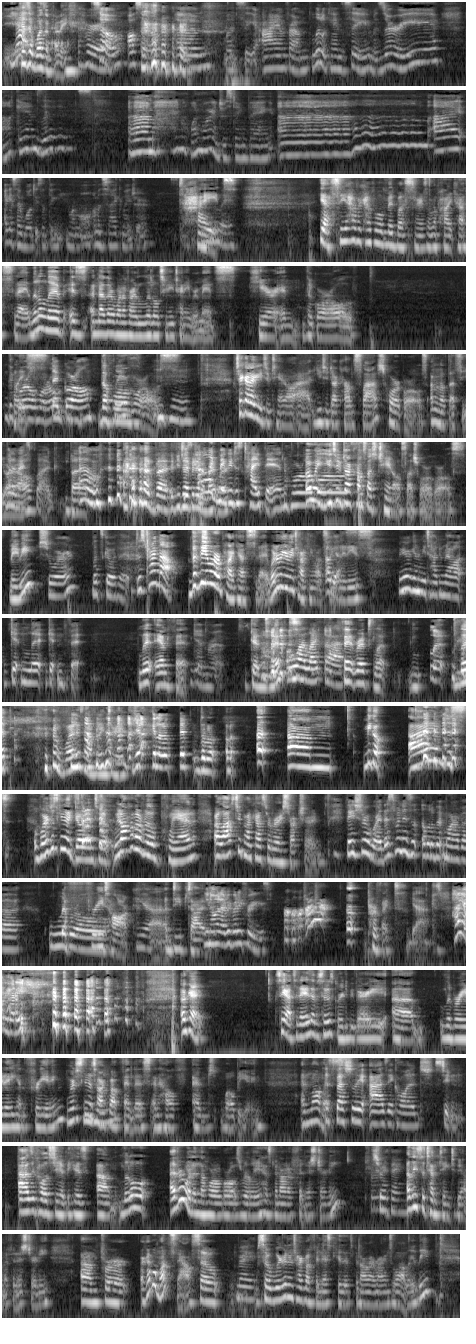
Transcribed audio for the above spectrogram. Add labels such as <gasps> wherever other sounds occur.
Yeah. Because it wasn't funny. Heard. So, also, <laughs> um, let's see. I am from Little Kansas City, Missouri, not Kansas. Um, and one more interesting thing. Um, I I guess I will do something normal. I'm a psych major. Tight. Really? Yeah, so you have a couple of Midwesterners on the podcast today. Little Lib is another one of our little teeny tiny roommates here in the Goral, The Place. girl world. the girl. the Horror Please. Girls. Mhm. Check out our YouTube channel at youtube.com slash horror girls. I don't know if that's the URL. What a nice plug. But, Oh. <laughs> but if you type just it in, kind it of like maybe work. just type in horror. Oh, wait, youtube.com slash channel slash horror girls. Maybe? Sure. Let's go with it. Just try them out. The theme of our podcast today. What are we going to be talking about today, Oh, yes. ladies? We are going to be talking about getting lit, getting fit. Lit and fit. Getting ripped. Getting ripped. <laughs> Oh, I like that. Fit, ripped, lip. Lit. Lip. Lip. <laughs> what is happening to me? <laughs> Jip, get a Uh, um, Miko, I am just. We're just gonna go into it. We don't have a real plan. Our last two podcasts were very structured. They sure were. This one is a little bit more of a liberal. A free talk. Yeah, a deep dive. You know what? Everybody freeze. Uh, perfect. Yeah. Yeah. <laughs> Hi, everybody. okay. So yeah, today's episode is going to be very um, liberating and freeing. We're just going to talk Mhm. about fitness and health and well-being and wellness, Especially as a college student. as a college student, because um, little everyone in the horror girls really has been on a fitness journey, Sure thing. at least attempting to be on a fitness journey, um, for a couple months now. So Right. so we're going to talk about fitness because it's been on our minds a lot lately.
